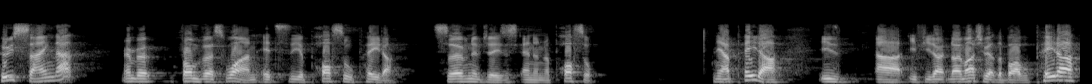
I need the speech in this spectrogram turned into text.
Who's saying that? Remember, from verse 1, it's the Apostle Peter, servant of Jesus and an apostle. Now, Peter is, uh, if you don't know much about the Bible, Peter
